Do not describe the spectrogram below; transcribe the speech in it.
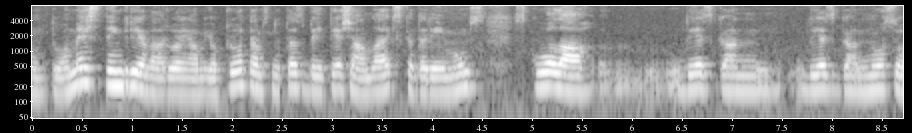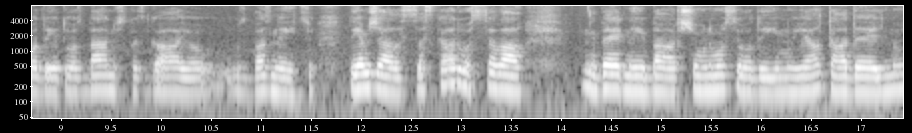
un to mēs stingri ievērojām, jo, protams, nu tas bija tiešām laiks, kad arī mums skolā mm, diezgan, diezgan nosodīja tos bērnus, kas gāja uz baznīcu. Diemžēl es saskāros savā bērnībā ar šo nosodījumu. Jā, tādēļ nu,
